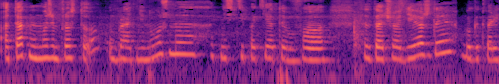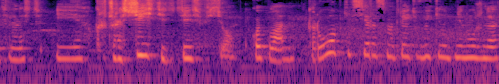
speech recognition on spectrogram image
А так мы можем просто убрать ненужное, отнести пакеты в сдачу одежды, благотворительность и, короче, расчистить здесь все. Такой план. Коробки все рассмотреть, выкинуть ненужное.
